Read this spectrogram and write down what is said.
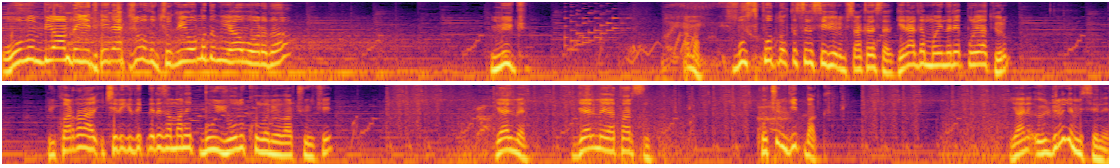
Oğlum bir anda 7 enerji olduk. Çok iyi olmadı mı ya bu arada? Mük. Tamam. Bu spot noktasını seviyorum işte arkadaşlar. Genelde mayınları hep buraya atıyorum. Yukarıdan içeri girdikleri zaman hep bu yolu kullanıyorlar çünkü. Gelme. Gelme yatarsın. Koçum git bak. Yani öldürelim mi seni?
